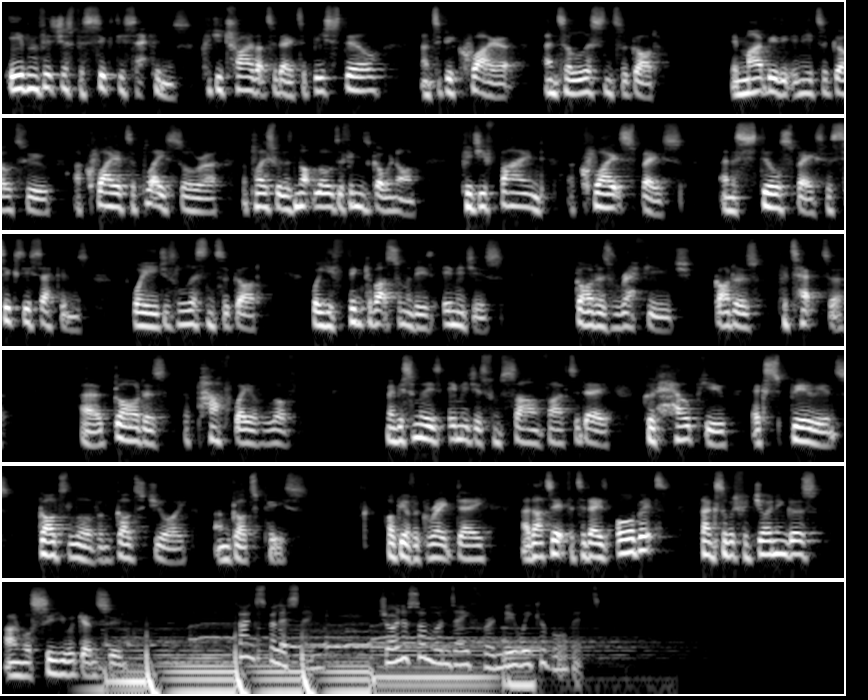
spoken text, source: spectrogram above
even if it's just for 60 seconds. Could you try that today to be still and to be quiet and to listen to God? It might be that you need to go to a quieter place or a, a place where there's not loads of things going on. Could you find a quiet space and a still space for 60 seconds where you just listen to God, where you think about some of these images God as refuge, God as protector, uh, God as the pathway of love? Maybe some of these images from Psalm 5 today could help you experience God's love and God's joy and God's peace. Hope you have a great day. Uh, that's it for today's Orbit. Thanks so much for joining us, and we'll see you again soon. Thanks for listening. Join us on Monday for a new week of Orbit.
